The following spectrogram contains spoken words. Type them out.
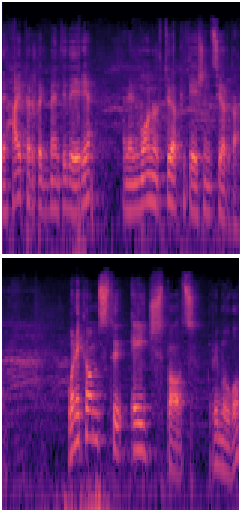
the hyperpigmented area, and in one or two applications you're done. When it comes to age spots removal,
